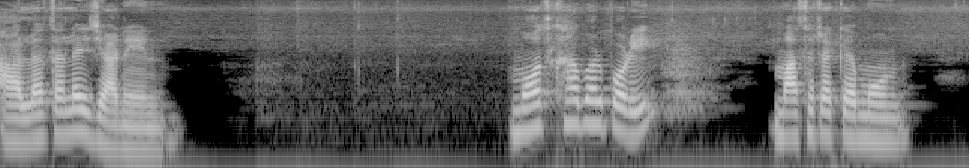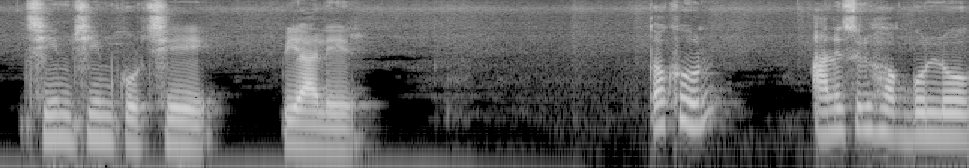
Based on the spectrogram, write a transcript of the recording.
আল্লাহ তালাই জানেন। মদ খাবার পরে মাথাটা কেমন ঝিমঝিম করছে পিয়ালের। তখন আনিসুল হক বলল,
